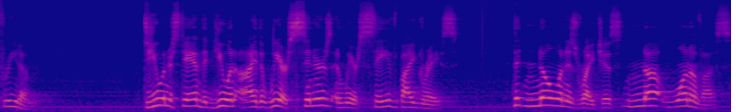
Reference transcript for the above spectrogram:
freedom. Do you understand that you and I, that we are sinners and we are saved by grace? That no one is righteous, not one of us.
